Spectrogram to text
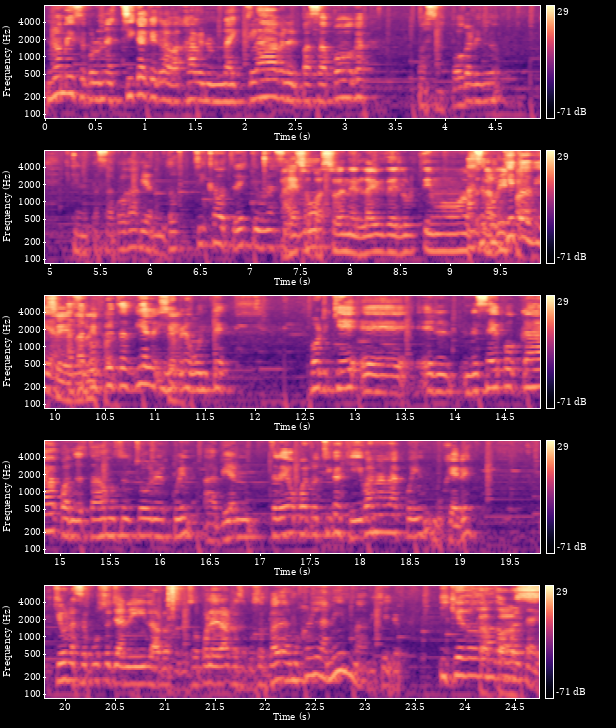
Y no me dice, por una chica que trabajaba en un nightclub, en el Pasapoga. Pasapoga, le digo. Que en el Pasapoga habían dos chicas o tres que una se Ah, eso llamó- pasó en el live del último. Hace la rifa. poquitos días, Sí, la hace poquitos días, y Sí. yo pregunté, porque eh, en, en esa época, cuando estábamos en show en el Queen, habían tres o cuatro chicas que iban a la Queen, mujeres, que una se puso Janine, la otra se puso Polera, la otra se puso Claudia, a lo mejor es la misma, dije yo, y quedó dando vuelta ahí.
